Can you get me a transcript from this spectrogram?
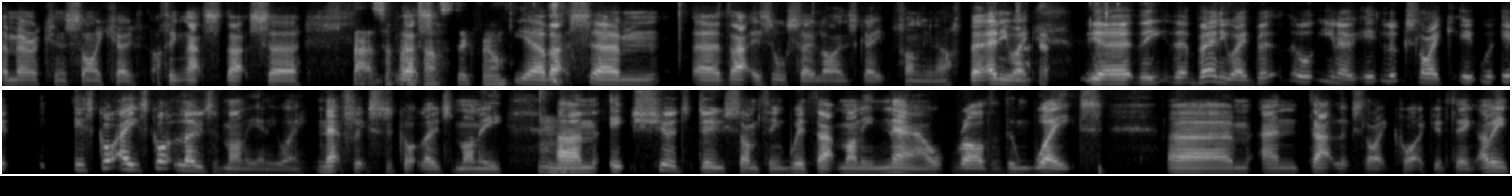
American Psycho. I think that's that's uh, that's a fantastic that's, film. Yeah, that's um, uh, that is also Lionsgate, funnily enough. But anyway, okay. yeah, the, the, but anyway, but you know, it looks like it it it's got it's got loads of money anyway. Netflix has got loads of money. Hmm. Um, it should do something with that money now rather than wait. Um, and that looks like quite a good thing. I mean,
